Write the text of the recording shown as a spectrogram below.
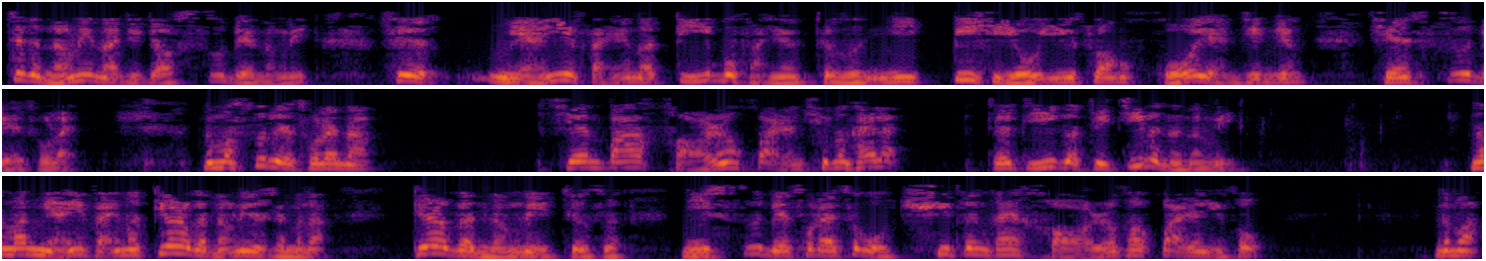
这个能力呢，就叫识别能力。所以，免疫反应的第一步反应就是你必须有一双火眼金睛，先识别出来。那么，识别出来呢，先把好人坏人区分开来，这是第一个最基本的能力。那么，免疫反应的第二个能力是什么呢？第二个能力就是你识别出来之后，区分开好人和坏人以后，那么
